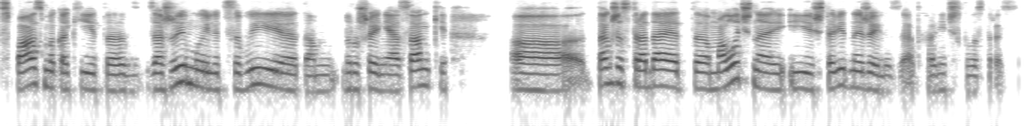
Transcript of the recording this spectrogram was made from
спазмы какие-то, зажимы лицевые, там, нарушения осанки. А, также страдает молочная и щитовидная железы от хронического стресса.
